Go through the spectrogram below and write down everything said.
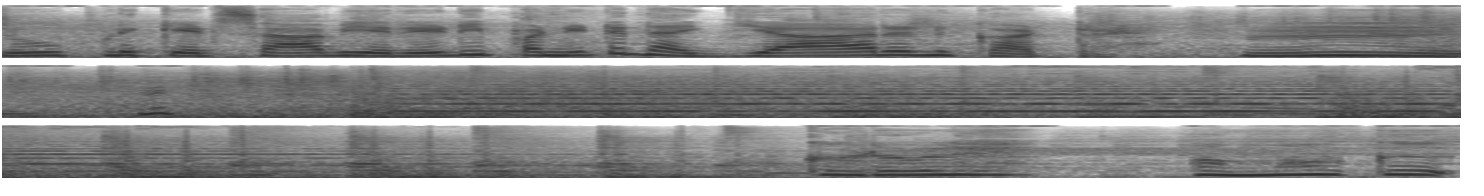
டூப்ளிகேட் சாவியை ரெடி பண்ணிட்டு நான் யாருன்னு காட்டுறேன். ம். கடவுளே அம்மாவுக்கு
